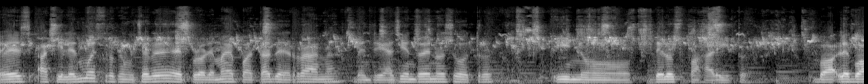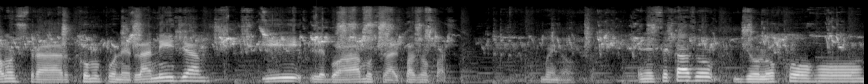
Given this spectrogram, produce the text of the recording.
Entonces aquí les muestro que muchas veces el problema de patas de rana vendría siendo de nosotros y no de los pajaritos. Les voy a mostrar cómo poner la anilla y les voy a mostrar el paso a paso. Bueno, en este caso yo lo cojo.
